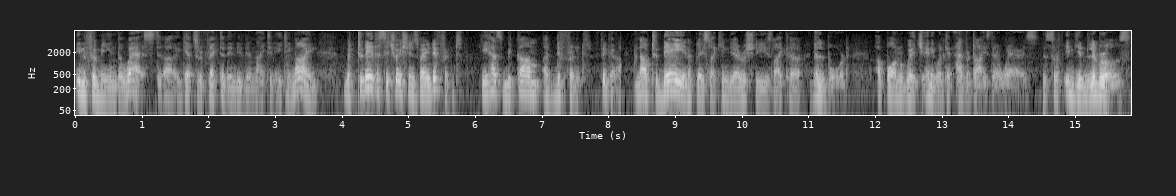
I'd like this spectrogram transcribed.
infamy in the West uh, gets reflected in India in 1989, but today the situation is very different. He has become a different figure. Now, today, in a place like India, Rushdie is like a billboard upon which anyone can advertise their wares. The sort of Indian liberals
